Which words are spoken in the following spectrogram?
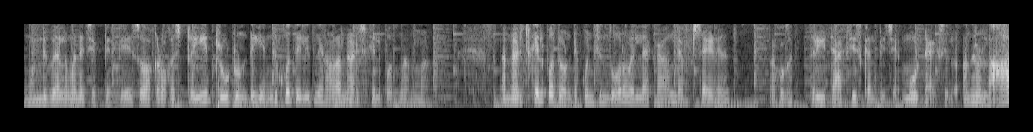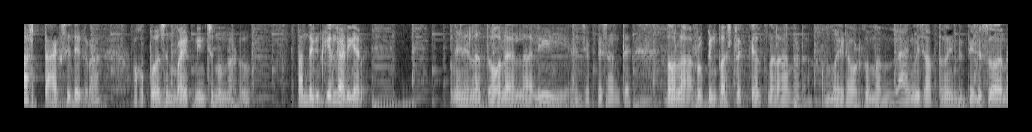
ముందుకు వెళ్ళమని చెప్పింది. సో అక్కడ ఒక స్ట్రీట్ రూట్ ఉంటే ఎందుకో తెలియదు నేను అలా నడుచుకెళ్ళిపోతున్నాను అనమాట ఆ నడుచుకెళ్ళిపోతూ ఉంటే కొంచెం దూరం వెళ్ళాక లెఫ్ట్ సైడ్ నాకు ఒక త్రీ ట్యాక్సీస్ కనిపించాయి. మూడు ట్యాక్సీలు అందులో లాస్ట్ ట్యాక్సీ దగ్గర ఒక పర్సన్ బయట నించుని ఉన్నాడు. తన దగ్గరికి వెళ్ళి అడిగాను నేను ఇలా దోల వెళ్ళాలి అని చెప్పేసి అంటే దోల రూపిన్ పాస్ ట్రెక్కి వెళ్తున్నారా అన్నాడు. అమ్మాయి ఎవరికో మన లాంగ్వేజ్ అర్థమైంది తెలుసు అని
